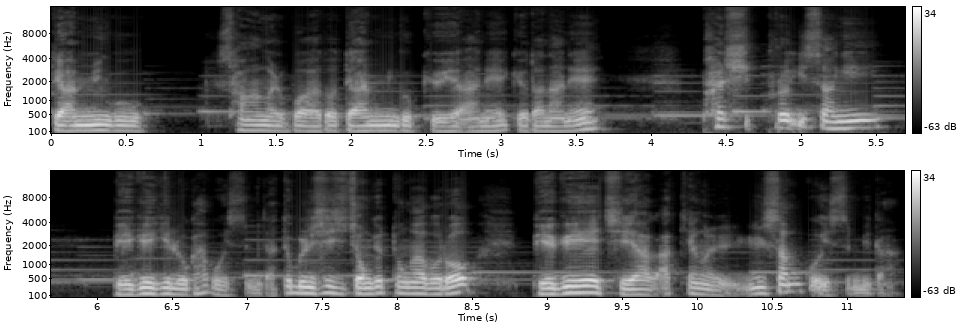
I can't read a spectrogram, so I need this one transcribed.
대한민국 상황을 보아도 대한민국 교회 안에 교단 안에 80% 이상이 배교의 길로 가고 있습니다. WCC 종교통합으로 배교의 제약 악행을 일삼고 있습니다.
